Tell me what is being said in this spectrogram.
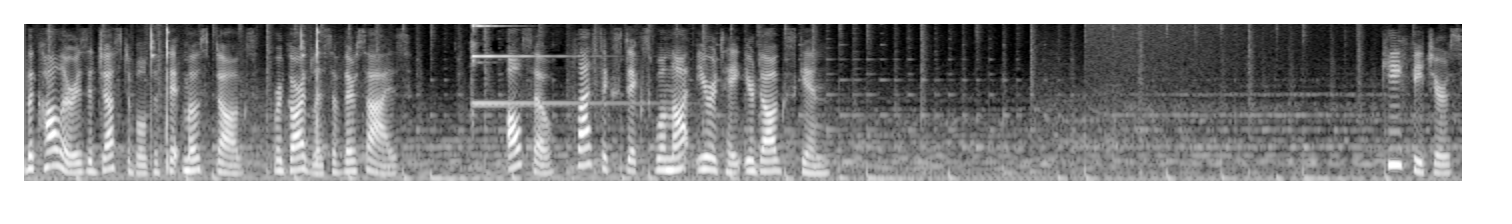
The collar is adjustable to fit most dogs, regardless of their size. Also, plastic sticks will not irritate your dog's skin. Key features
